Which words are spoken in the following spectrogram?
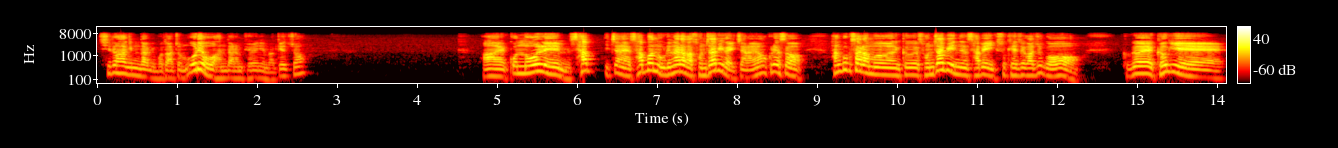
싫어하긴다기보다 좀 어려워한다는 표현이 맞겠죠? 아, 꽃노을님, 삽 있잖아요. 삽은 우리나라가 손잡이가 있잖아요. 그래서 한국 사람은 그 손잡이 있는 삽에 익숙해져 가지고 그거에 거기에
